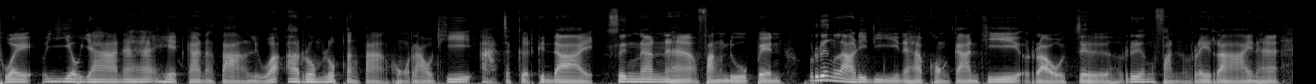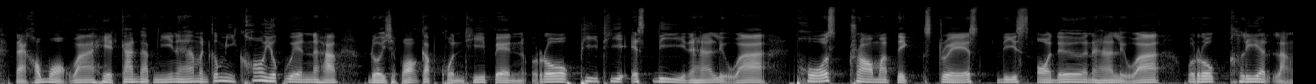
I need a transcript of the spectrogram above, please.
ช่วยเยียวยานะฮะเหตุการณ์ต่างๆ หรือว่าอารมณ์ลบต่างๆ ของเราที่อาจจะเกิดขึ้นได้ ซึ่งนั่นนะฮะฟังดูเป็นเรื่องราวดีๆนะครับของการที่เราเจอเรื่องฝันร้ายๆนะฮะแต่เขาบอกว่าเหตุการณ์แบบนี้นะฮะมันก็มีข้อยกเว้นนะครับ โดยเฉพาะกับคนที่เป็นโรค PTSD นะฮะหรือว่า post traumatic stress disorder นะฮะหรือว่า โรคเครียดหลัง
